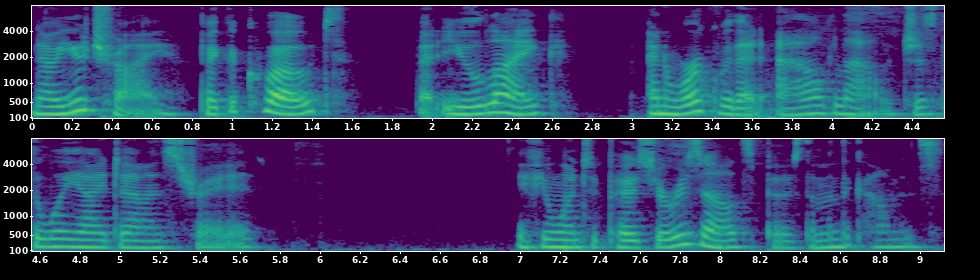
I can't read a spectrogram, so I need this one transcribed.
Now you try, pick a quote that you like, and work with it out loud, just the way I demonstrated. If you want to post your results, post them in the comments.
